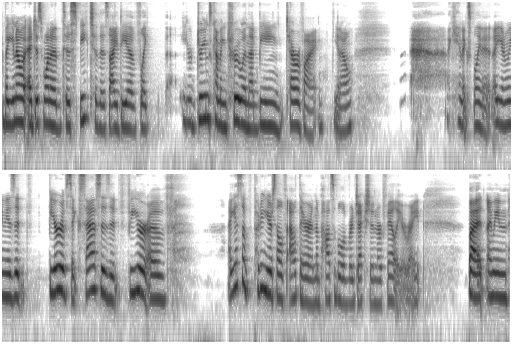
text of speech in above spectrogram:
but you know, I just wanted to speak to this idea of like your dreams coming true and that being terrifying. You know, I can't explain it. I, mean, is it fear of success? Is it fear of I guess of putting yourself out there and the possible of rejection or failure, right? But I mean,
